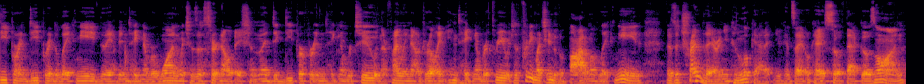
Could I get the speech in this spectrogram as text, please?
deeper and deeper into Lake Mead. They have intake number one, which is a certain elevation, and they dig deeper for intake number two, and they're finally now drilling intake number three, which is pretty much into the bottom of Lake Mead. There's a trend there, and you can look at it. You can say, okay, so if that goes on,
